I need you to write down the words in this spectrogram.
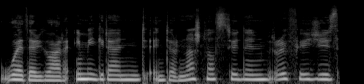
Whether you are immigrant, international student, refugees,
